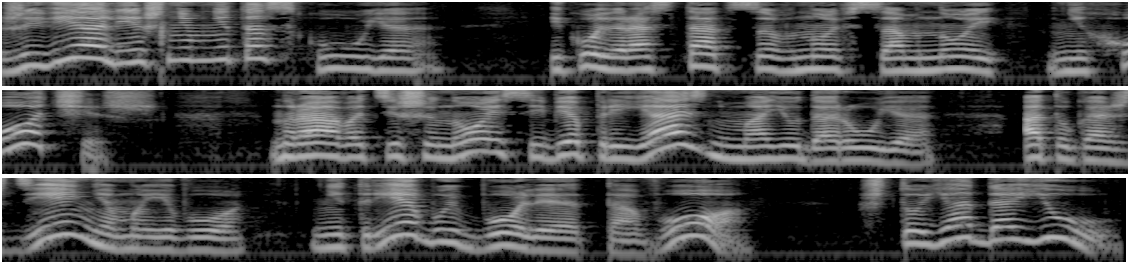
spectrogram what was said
Живи о лишнем не тоскуя, и коль расстаться вновь со мной не хочешь, Нрава тишиной себе приязнь мою даруя, От угождения моего не требуй более того, Что я даю,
